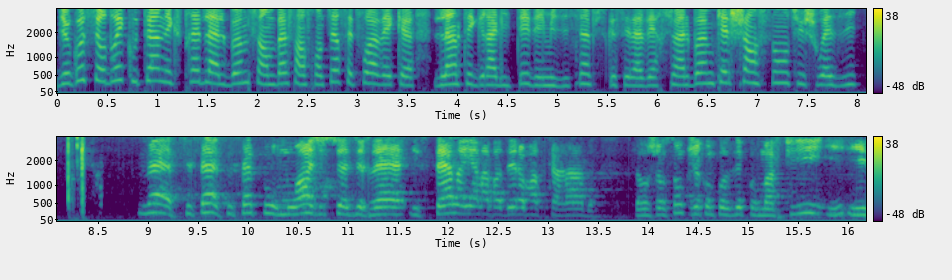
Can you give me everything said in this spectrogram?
Diogo, si on doit écouter un extrait de l'album Samba sans frontières, cette fois avec euh, l'intégralité des musiciens, puisque c'est la version album, quelle chanson tu choisis? C'est ça, c'est ça pour moi, je choisirais Estela et a Lavadeira Mascarada. C'est une chanson que j'ai composée pour ma fille et, et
